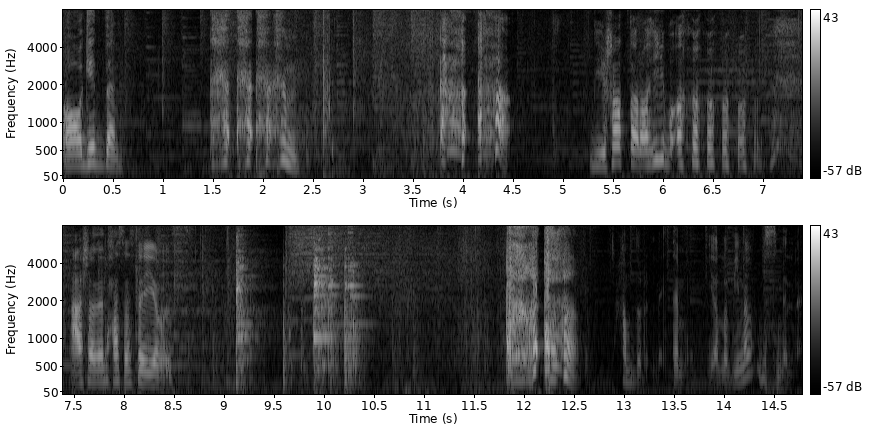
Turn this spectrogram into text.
آه جدا. دي شطة رهيبة. عشان الحساسية بس. بسم الله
